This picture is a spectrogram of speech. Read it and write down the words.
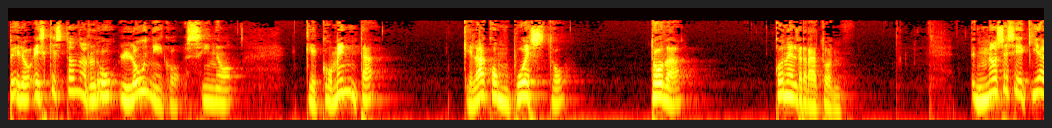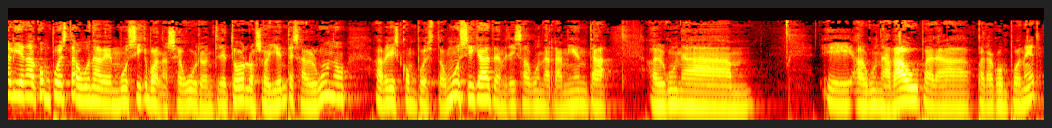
Pero es que esto no es lo, único, sino que comenta que la ha compuesto toda con el ratón. No sé si aquí alguien ha compuesto alguna vez música. Bueno, seguro, entre todos los oyentes, alguno habréis compuesto música, tendréis alguna herramienta, alguna, eh, alguna DAW para, para componer.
